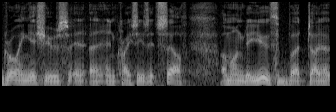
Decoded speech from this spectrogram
growing issues and crises itself among the youth, but uh,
